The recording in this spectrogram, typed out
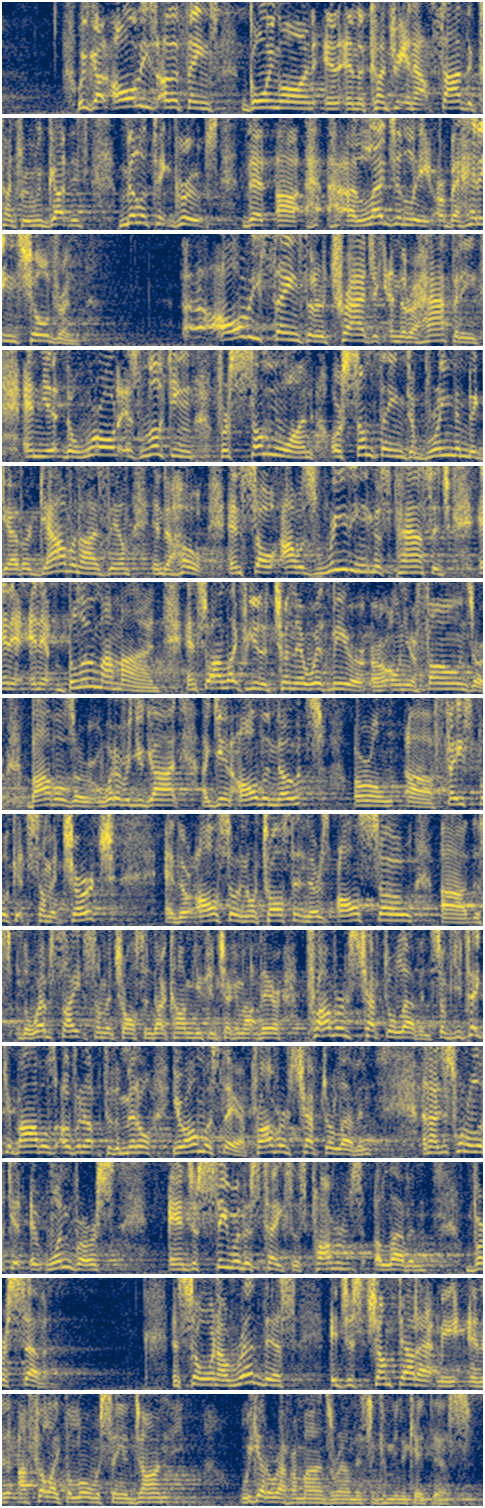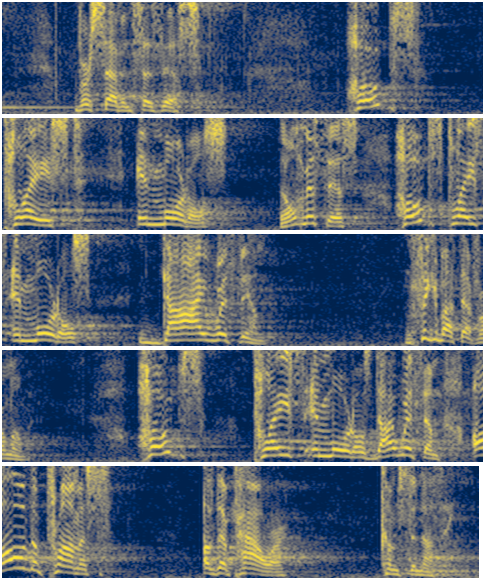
We've got all these other things going on in, in, the country and outside the country. We've got these militant groups that uh, ha- allegedly are beheading children all these things that are tragic and that are happening, and yet the world is looking for someone or something to bring them together, galvanize them into hope. And so I was reading this passage and it, and it blew my mind. And so I'd like for you to turn there with me or, or on your phones or Bibles or whatever you got. Again, all the notes are on uh, Facebook at Summit Church. And they're also in North Charleston. There's also uh, this, the website, summitcharleston.com. You can check them out there. Proverbs chapter 11. So if you take your Bibles, open up to the middle, you're almost there. Proverbs chapter 11. And I just want to look at, at one verse and just see where this takes us. Proverbs 11, verse 7. And so when I read this, it just jumped out at me, and I felt like the Lord was saying, John, we got to wrap our minds around this and communicate this. Verse 7 says this hopes placed in mortals, don't miss this, hopes placed in mortals die with them. Think about that for a moment. Hopes placed in mortals die with them. All the promise of their power comes to nothing.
